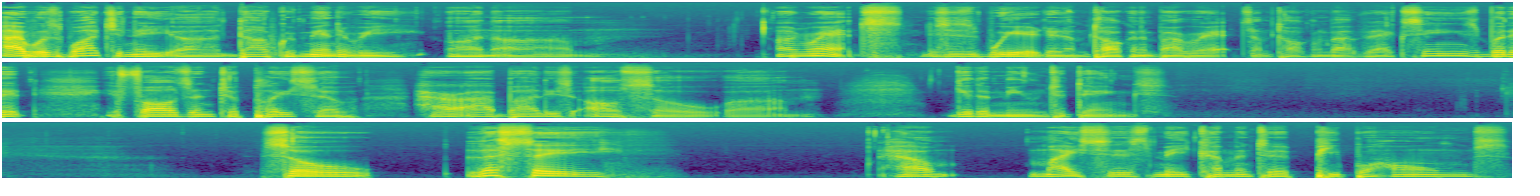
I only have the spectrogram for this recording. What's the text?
I was watching a uh, documentary on um, on rats. This is weird that I'm talking about rats. I'm talking about vaccines, but it it falls into place of how our bodies also um, get immune to things. So let's say how mice may come into people homes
